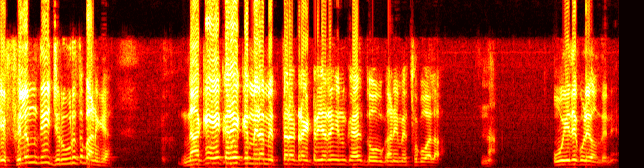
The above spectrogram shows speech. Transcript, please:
ਇਹ ਫਿਲਮ ਦੀ ਜ਼ਰੂਰਤ ਬਣ ਗਿਆ। ਨਾ ਕਿ ਇਹ ਕਰੇ ਕਿ ਮੇਰਾ ਮਿੱਤਰ ਹੈ ਡਾਇਰੈਕਟਰ ਜਦ ਇਹਨੂੰ ਕਹੇ, ਦੋ ਗਾਣੇ ਮੈਥੋਂ ਗਵਾਲਾ ਨਾ। ਉਹ ਇਹਦੇ ਕੋਲੇ ਆਉਂਦੇ ਨੇ।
